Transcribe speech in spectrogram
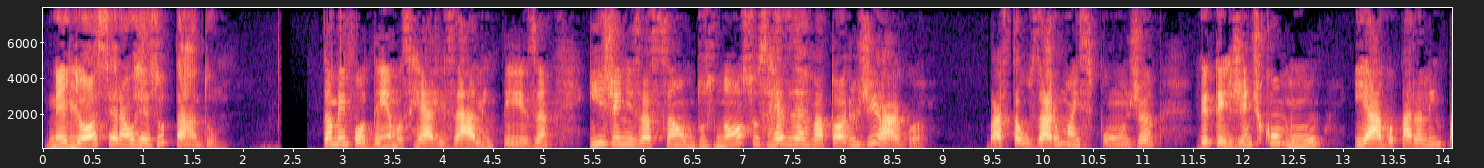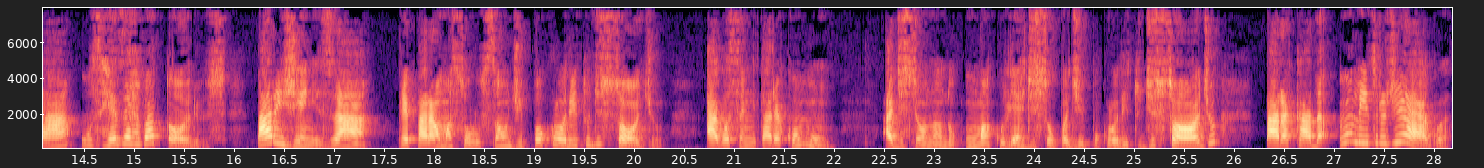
melhor será o resultado. Também podemos realizar a limpeza e higienização dos nossos reservatórios de água. Basta usar uma esponja, detergente comum e água para limpar os reservatórios. Para higienizar, preparar uma solução de hipoclorito de sódio, água sanitária comum, adicionando uma colher de sopa de hipoclorito de sódio para cada um litro de água.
